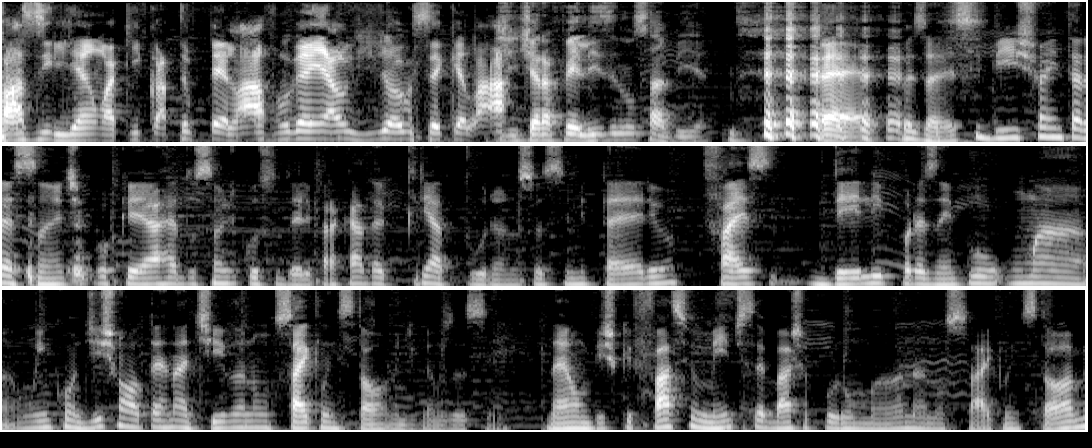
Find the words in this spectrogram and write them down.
basilhão aqui com atropelar, vou ganhar o jogo, sei que A lá. gente era feliz e não sabia. É, Pois é, esse bicho é interessante porque a redução de custo dele para cada criatura no seu cemitério faz dele, por exemplo, uma um incondition alternativa num Cycling Storm, digamos assim. Né? Um bicho que facilmente você baixa por um mana no Cycling Storm.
